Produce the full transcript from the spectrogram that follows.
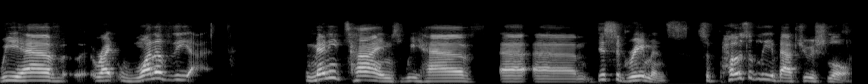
we have, right, one of the, many times we have uh, um, disagreements supposedly about Jewish law.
